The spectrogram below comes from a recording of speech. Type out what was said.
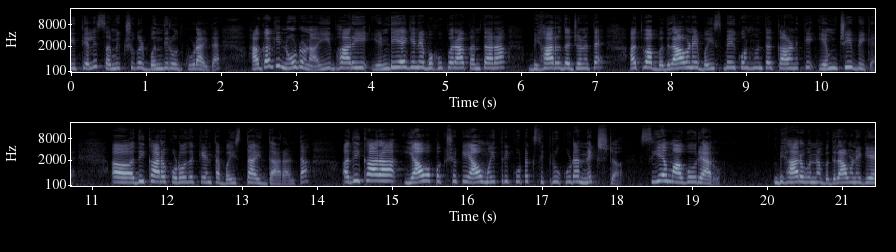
ರೀತಿಯಲ್ಲಿ ಸಮೀಕ್ಷೆಗಳು ಬಂದಿರೋದು ಕೂಡ ಇದೆ. ಹಾಗಾಗಿ ನೋಡೋಣ, ಈ ಬಾರಿ ಎನ್ ಡಿ ಎಗೇನೆ ಬಹುಪರ ಕಂತಾರ, ಬಿಹಾರದ ಜನತೆ ಅಥವಾ ಬದಲಾವಣೆ ಬಯಸಬೇಕು ಅನ್ನುವಂಥ ಕಾರಣಕ್ಕೆ ಎಂ ಜಿ ಬಿಗೆ ಅಧಿಕಾರ ಕೊಡೋದಕ್ಕೆ ಅಂತ ಬಯಸ್ತಾ ಇದ್ದಾರಾ ಅಂತ. ಅಧಿಕಾರ ಯಾವ ಪಕ್ಷಕ್ಕೆ, ಯಾವ ಮೈತ್ರಿಕೂಟಕ್ಕೆ ಸಿಕ್ಕರೂ ಕೂಡ ನೆಕ್ಸ್ಟ್ ಸಿ ಎಂ ಆಗೋರು ಯಾರು? ಬಿಹಾರವನ್ನು ಬದಲಾವಣೆಗೆ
